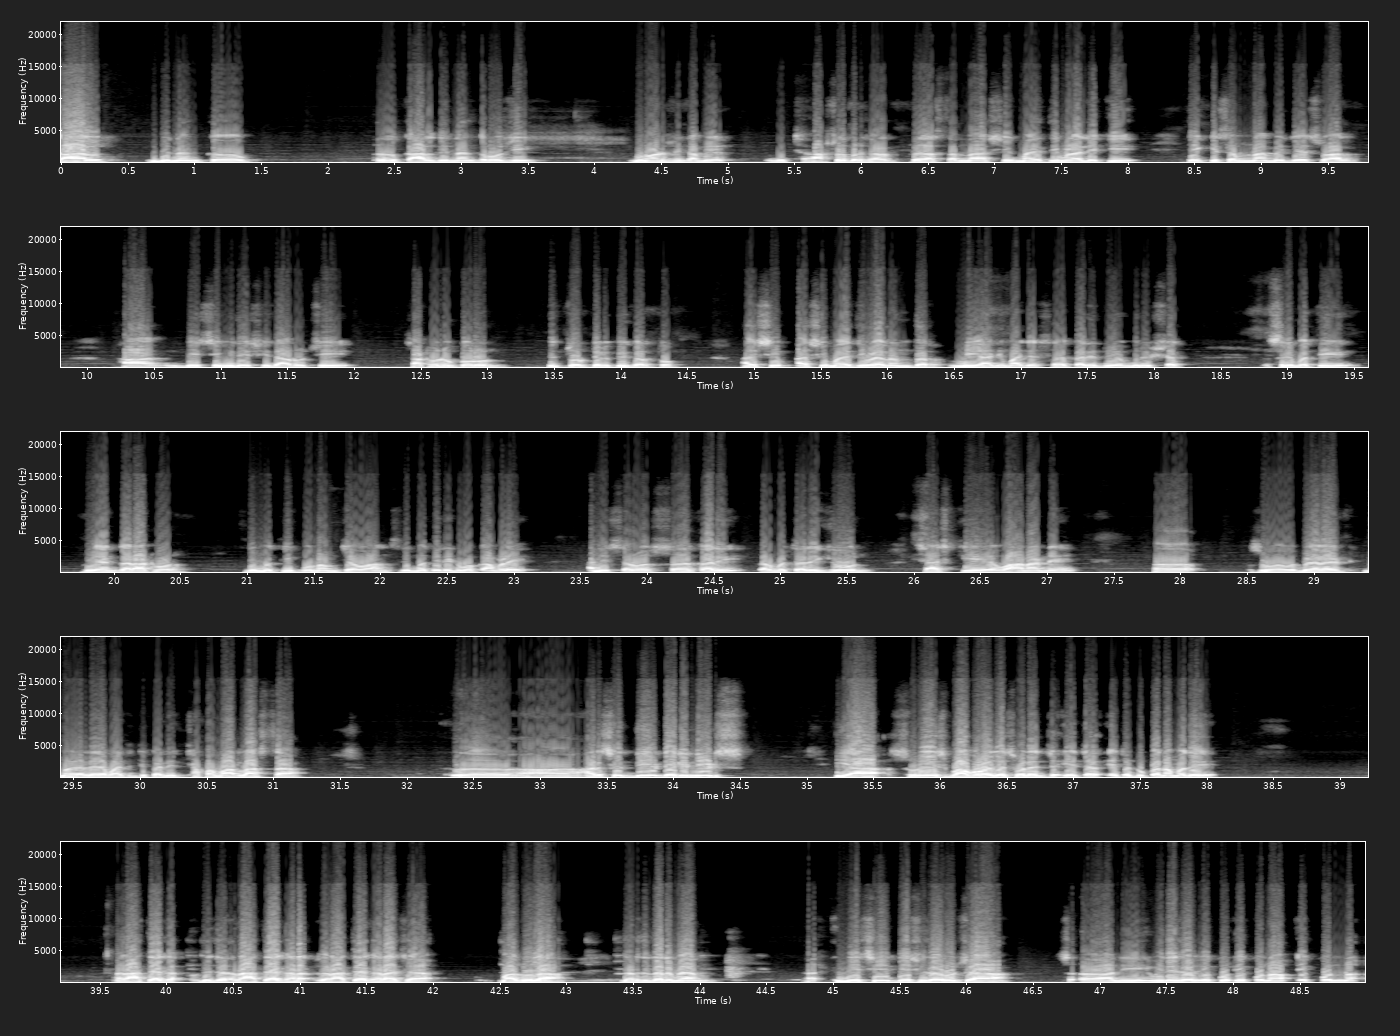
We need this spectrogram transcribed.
काल दिनांक काल दिनांक रोजी गुन्हा आम्ही अफसल परिसरात फिरत असताना अशी माहिती मिळाली की एक किसम नामे जयस्वाल हा देशी विदेशी दारूची साठवणूक करून ती चोरटे विक्री करतो. अशी अशी माहिती मिळाल्यानंतर मी आणि माझे सहकारी दुय्यम निरीक्षक श्रीमती प्रियांका राठोड श्रीमती पूनम चव्हाण श्रीमती रेणुका कांबळे आणि सर्व सहकारी कर्मचारी घेऊन शासकीय वाहनाने अ, मिळालेल्या माहिती ठिकाणी छापा मारला असता हरसिद्धी डेली नीड्स या सुरेश बाबुराव जयस्वाल यांच्या याच्या याच्या दुकानामध्ये राहत्या घ- म्हणजे त्याच्या राहत्या घरा राहत्या घराच्या बाजूला गर्दी दरम्यान देशी देशी दारूच्या स- आणि विदेश दारू एकूण एकूण एकूण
